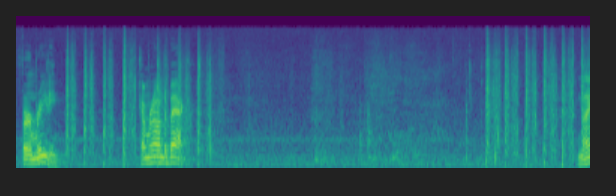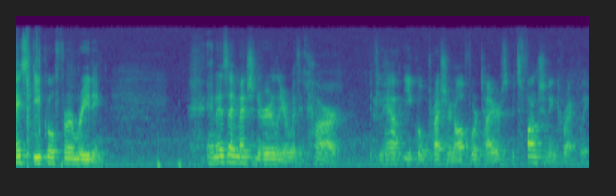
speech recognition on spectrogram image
firm reading. Come around the back. Nice equal firm reading. And as I mentioned earlier with a car, if you have equal pressure in all four tires, it's functioning correctly.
